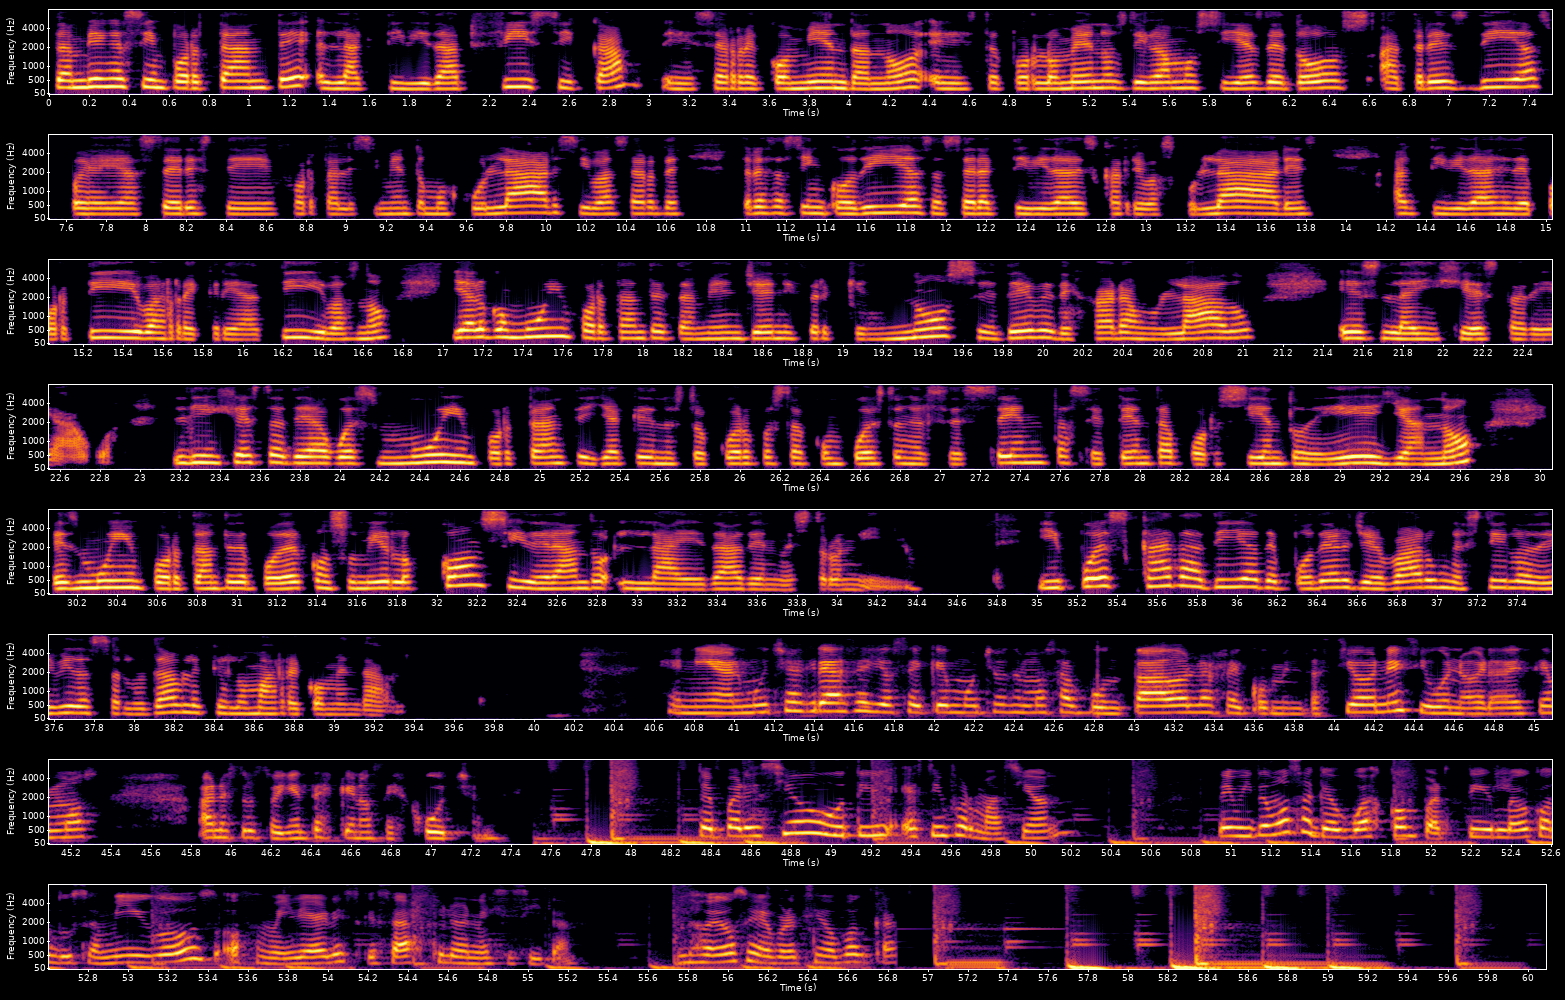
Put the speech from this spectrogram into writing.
También es importante la actividad física, eh, se recomienda, ¿no? Este, por lo menos, digamos, si es de dos a tres días, puede hacer este fortalecimiento muscular, si va a ser de tres a cinco días, hacer actividades cardiovasculares, actividades deportivas, recreativas, ¿no? Y algo muy importante también, Jennifer, que no se debe dejar a un lado, es la ingesta de agua. La ingesta de agua es muy importante, ya que nuestro cuerpo está compuesto en el 60-70% de ella, ¿no? Es muy importante de poder consumirlo considerando la edad de nuestro niño. Y pues cada día de poder llevar un estilo de vida saludable, que es lo más recomendable. Genial, muchas gracias. Yo sé que muchos hemos apuntado las recomendaciones y bueno, agradecemos a nuestros oyentes que nos escuchan. ¿Te pareció útil esta información? Te invitamos a que puedas compartirlo con tus amigos o familiares que sabes que lo necesitan. Nos vemos en el próximo podcast.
